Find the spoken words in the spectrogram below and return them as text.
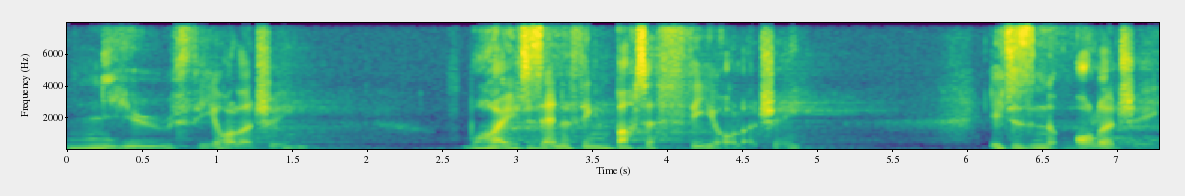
New theology? Why, it is anything but a theology. It is an ology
